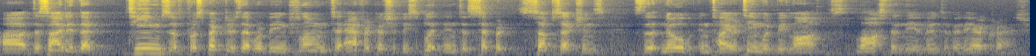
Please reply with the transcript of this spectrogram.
uh, decided that teams of prospectors that were being flown to Africa should be split into separate subsections so that no entire team would be lost, lost in the event of an air crash.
